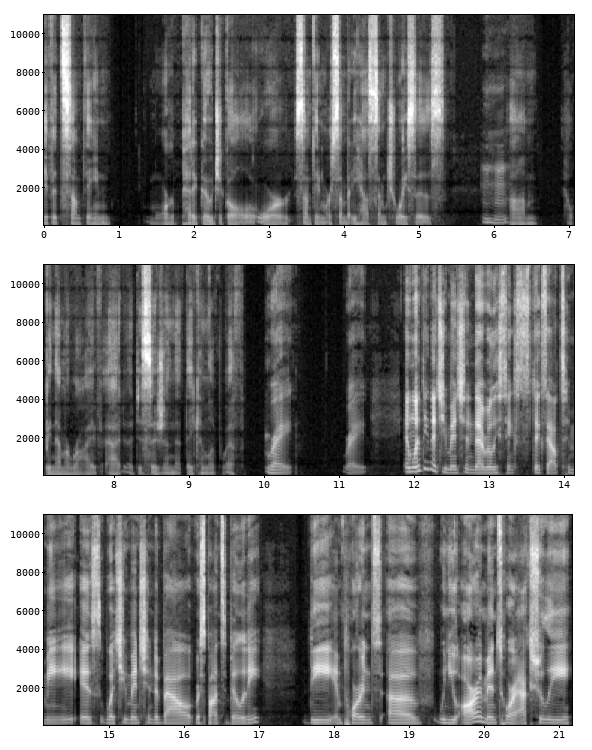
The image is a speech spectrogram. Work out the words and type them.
If it's something more pedagogical or something where somebody has some choices, Mm-hmm. um, helping them arrive at a decision that they can live with. Right. Right. And one thing that you mentioned that really sticks sticks out to me is what you mentioned about responsibility, the importance of when you are a mentor actually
